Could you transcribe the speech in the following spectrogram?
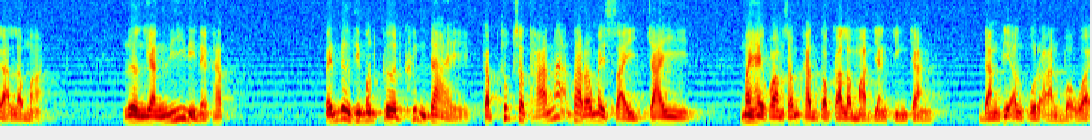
การละหมาด เรื่องอย่างนี้นี่นะครับ เป็นเรื่องที่มันเกิดขึ้นได้ กับทุกสถานะถ้าเราไม่ใส่ใจ ไม่ให้ความสำคัญต่อการละหมาดอย่างจริงจัง ดังที่อัลกุรอานบอกว่า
